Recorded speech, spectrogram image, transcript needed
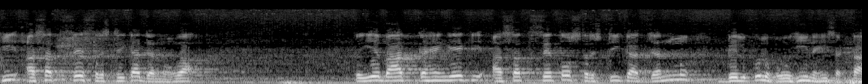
कि असत से सृष्टि का जन्म हुआ। तो ये बात कहेंगे कि असत से तो सृष्टि का जन्म बिल्कुल हो ही नहीं सकता।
